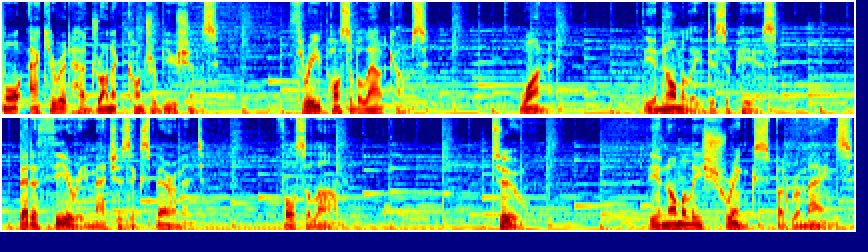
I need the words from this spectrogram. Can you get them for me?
more accurate hadronic contributions. Three possible outcomes. 1. The anomaly disappears. Better theory matches experiment. False alarm. 2. The anomaly shrinks but remains.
